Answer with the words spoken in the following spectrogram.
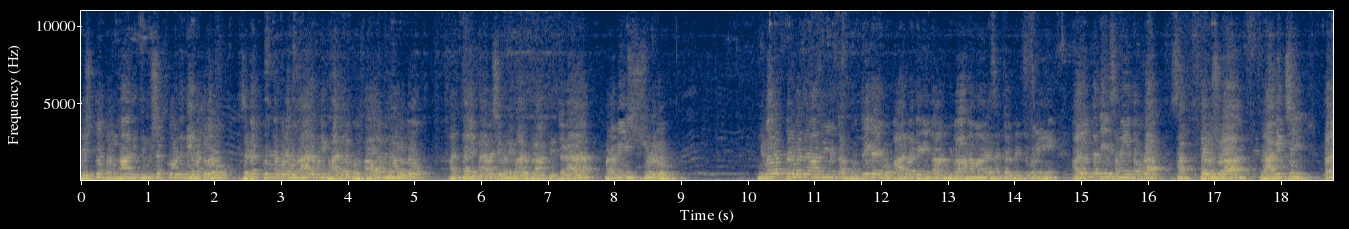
విష్ణు బ్రహ్మాది త్రింశత్కోటి దేవతలు జగత్కుండకుడకు తారకుని భాగలకు తాళముదాలుతూ అంతని పరమశివుని వారు ప్రార్థించగా పరమేశ్వరుడు హిమవత్ పర్వతరాజు యొక్క పుత్రిక పార్వతిని తాను వివాహమాడ సంకల్పించుకుని అరుంధతి సమేతముగా సప్త ఋషుల రావించి తన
